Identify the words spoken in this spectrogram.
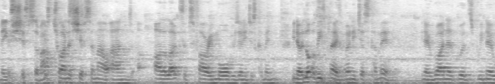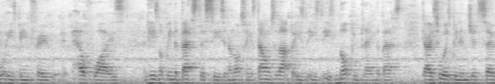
maybe it's, shift some out. It's trying to shift some out, and are the likes of Tafari Moore, who's only just come in. You know, a lot of these players have only just come in. You know, Ryan Edwards, we know what he's been through health wise. And he's not been the best this season. I'm not saying it's down to that, but he's, he's, he's not been playing the best. Gary's always been injured, so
